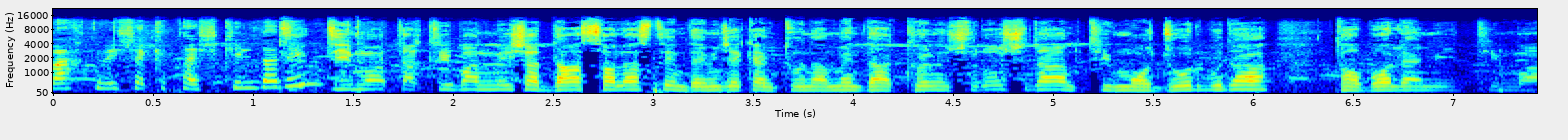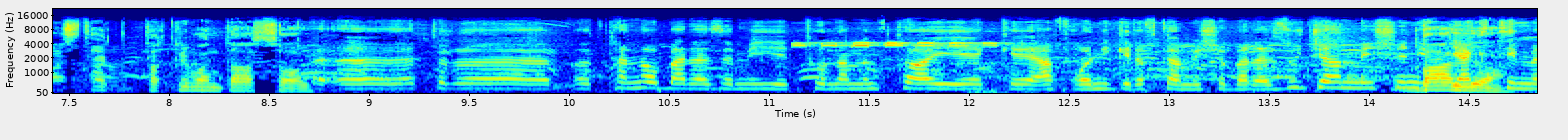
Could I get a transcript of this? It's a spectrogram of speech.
وقت میشه که تشکیل دادید؟ تیم ما تقریبا میشه ده سال هستیم در اینجا که تورنمنت در کلن شروع شده هم تیم ما جور بوده تا بالا همین تیم ما هست تقریبا ده سال تنها بر از امی تورنمنت هایی که افغانی گرفته میشه بر از او جمع میشین بله. یک تیم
